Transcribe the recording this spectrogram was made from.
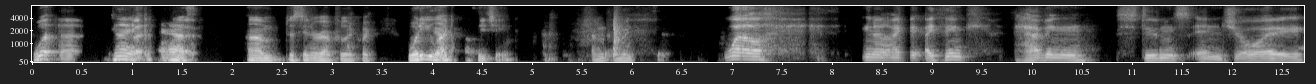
What uh, can I, but, can I ask? Um, just interrupt really quick. What do you yeah. like about teaching? I'm, I'm interested. Well, you know, I I think having students enjoy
